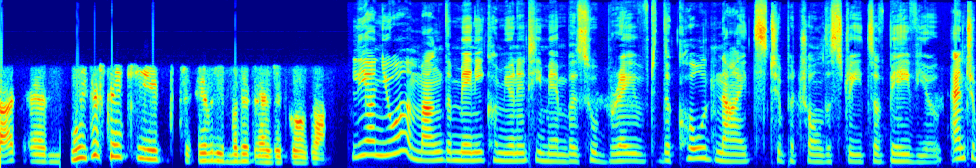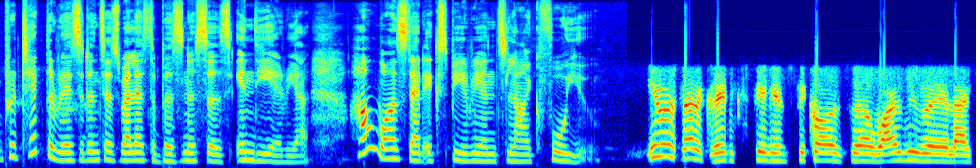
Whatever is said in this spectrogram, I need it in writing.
guard and we're just taking it every minute as it goes on. Leon, you are among the many community members who braved the cold nights to patrol the streets of Bayview and to protect the residents as well as the businesses in the area. How was that experience like for you? It was not a great experience because uh, while we were like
